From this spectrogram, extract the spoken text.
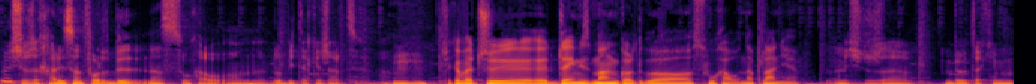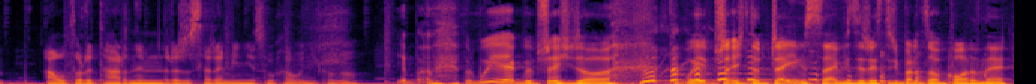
Myślę, że Harrison Ford by nas słuchał. On lubi takie żarty chyba. Mm -hmm. Ciekawe, czy James Mangold go słuchał na planie. Myślę, że był takim autorytarnym reżyserem i nie słuchał nikogo. Ja próbuję jakby przejść do. próbuję przejść do Jamesa. Widzę, że jesteś bardzo oporny.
